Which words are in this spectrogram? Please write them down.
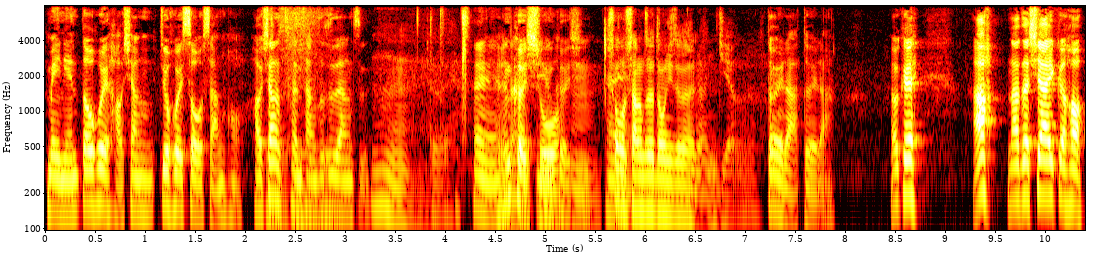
每年都会好像就会受伤哦，好像很常都是这样子，嗯，对，哎，很可惜，很可惜。受伤这东西真的很难讲啊。对啦，对啦，OK，好，那再下一个哈，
